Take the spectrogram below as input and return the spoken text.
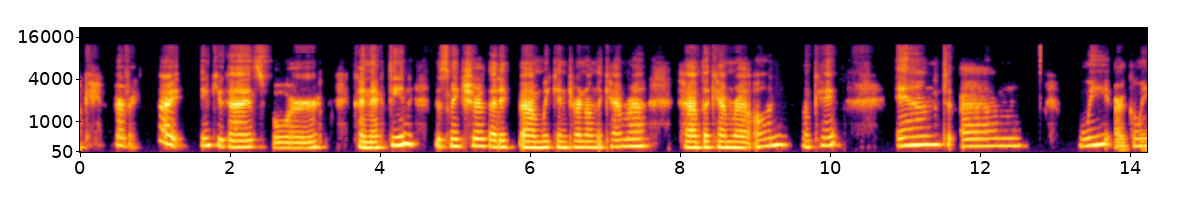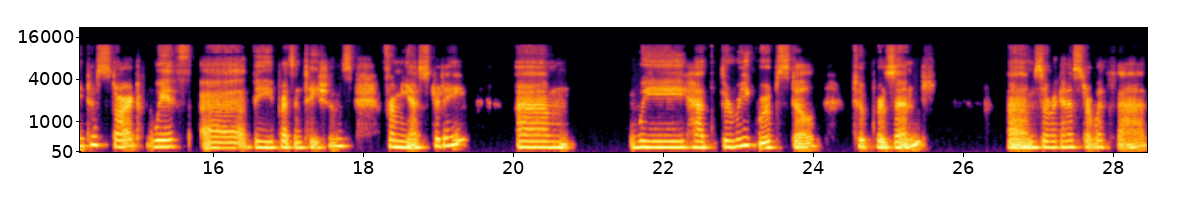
Okay, perfect. All right. Thank you guys for connecting. Just make sure that if um, we can turn on the camera, have the camera on, okay? And um, we are going to start with uh, the presentations from yesterday. Um, we had three groups still to present. Um, so we're going to start with that.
